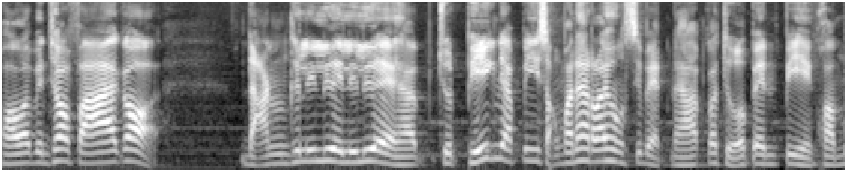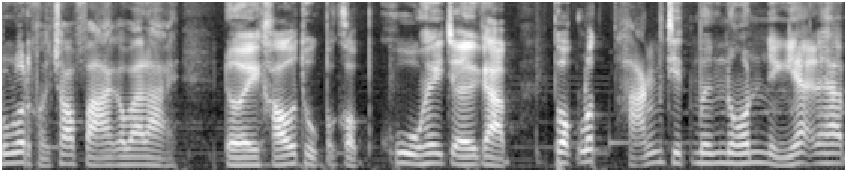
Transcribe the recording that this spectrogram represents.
พอมาเป็นช่อฟ้าก็ ดังขึ้นเรื่อยๆเรื่อยๆครับจุดพีคเนี่ยปี 2561 นะครับ ก็ถือว่าเป็นปีแห่งความรุ่งโรจน์ของช่อฟ้าก็ว่าได้ โดยเขาถูกประกบคู่ให้เจอกับพวกรถถังจิตเมืองนนท์อย่างเงี้ยนะครับ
